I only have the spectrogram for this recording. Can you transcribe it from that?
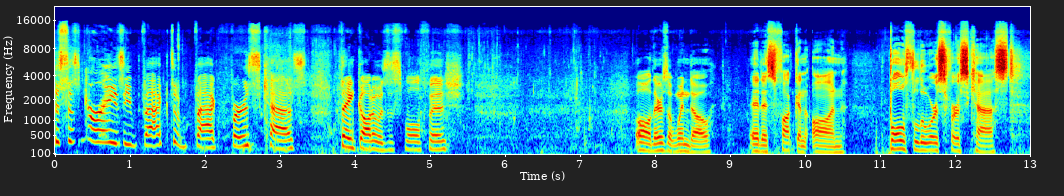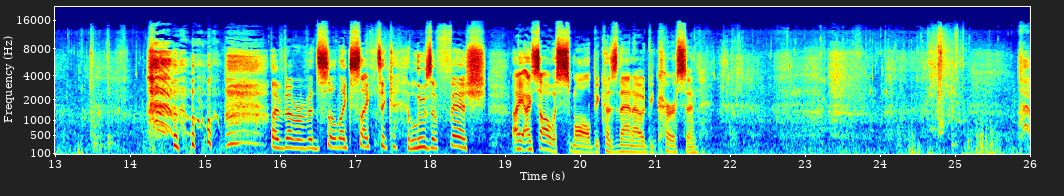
this is crazy. Back to back first cast. Thank God it was a small fish. Oh, there's a window. It is fucking on. Both lures first cast. I've never been so like psyched to lose a fish. I, I saw it was small because then I would be cursing.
